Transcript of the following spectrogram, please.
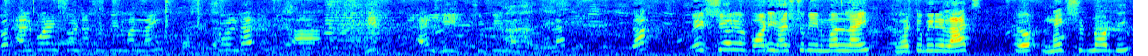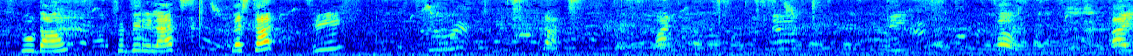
your elbow and shoulder should be in one line. Shoulder, uh, hip, and heel should be in one line. Yeah? Make sure your body has to be in one line. You have to be relaxed. Your neck should not be too down. Should be relaxed. Let's start. Three, two, start. One, two, three, four, five,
